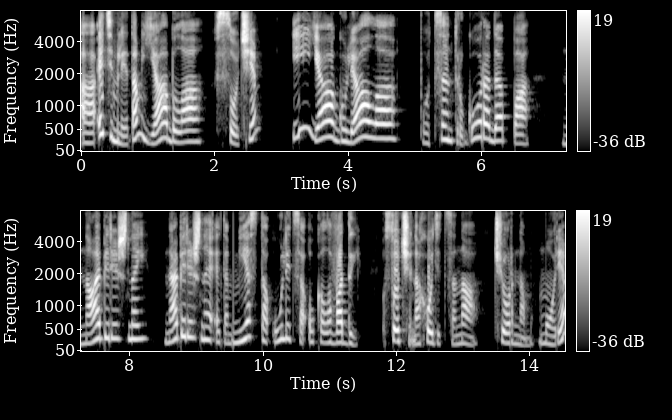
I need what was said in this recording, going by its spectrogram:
А этим летом я была в Сочи, и я гуляла по центру города, по набережной. Набережная – это место, улица около воды. Сочи находится на Черном море,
